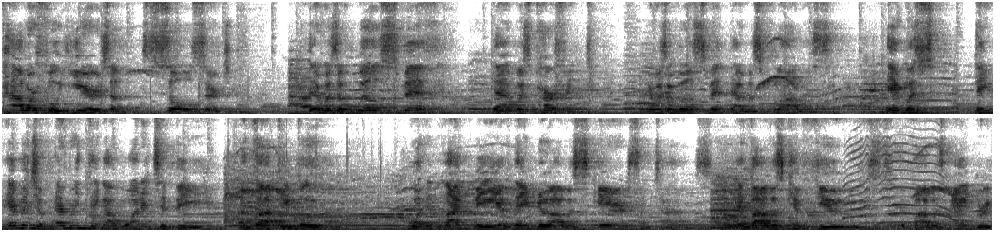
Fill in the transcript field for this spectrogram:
powerful years of soul searching. There was a Will Smith that was perfect. There was a Will Smith that was flawless. It was the image of everything I wanted to be. I thought people wouldn't like me if they knew I was scared sometimes, if I was confused, if I was angry,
